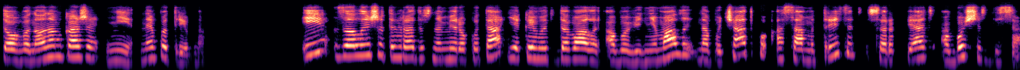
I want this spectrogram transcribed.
то воно нам каже ні, не потрібно. І залишити градусну міру кута, який ми додавали або віднімали на початку, а саме 30, 45 або 60.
